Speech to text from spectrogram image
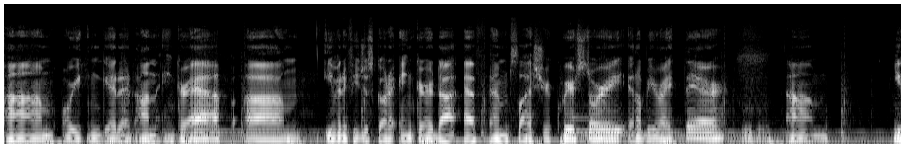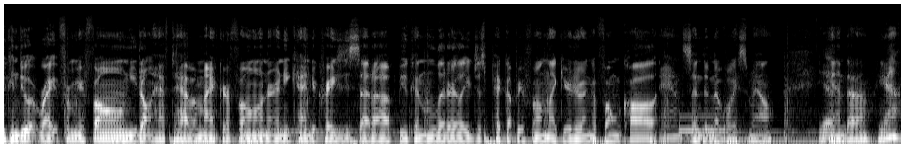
Um, or you can get it on the Anchor app. Um, even if you just go to anchor.fm slash your queer story, it'll be right there. Um, you can do it right from your phone. You don't have to have a microphone or any kind of crazy setup. You can literally just pick up your phone like you're doing a phone call and send in a voicemail. Yeah. And uh, yeah,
